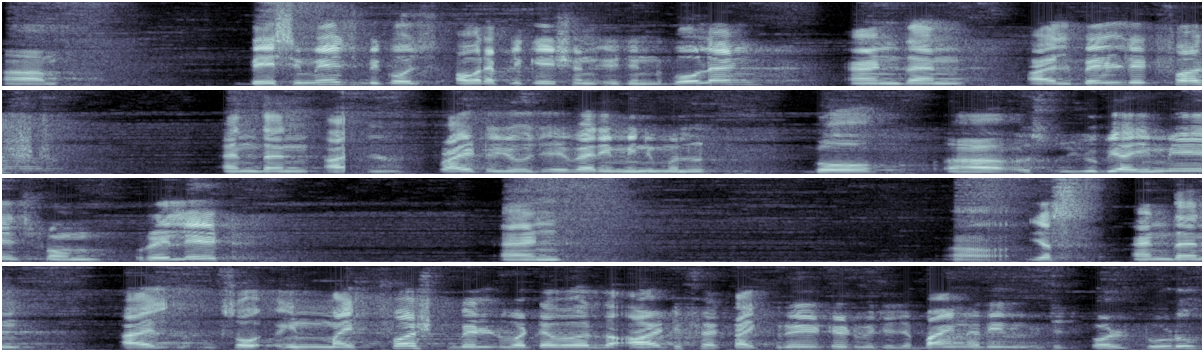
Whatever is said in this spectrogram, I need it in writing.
um, base image because our application is in Golang and then I'll build it first and then I'll try to use a very minimal Go uh, UBI image from Red Hat and uh, yes and then I'll, so in my first build, whatever the artifact I created, which is a binary, which is called todo,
